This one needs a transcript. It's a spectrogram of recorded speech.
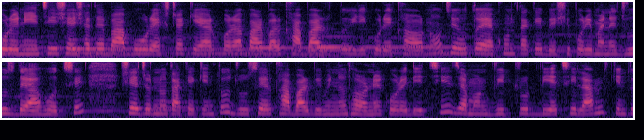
করে নিয়েছি। সেই সাথে বাবুর এক্সট্রা কেয়ার করা, বারবার খাবার তৈরি করে খাওয়ানো, যেহেতু এখন তাকে বেশি পরিমাণে জুস দেওয়া হচ্ছে, সেজন্য তাকে কিন্তু জুসের খাবার বিভিন্ন ধরনের করে দিচ্ছি। যেমন বিটরুট দিয়েছিলাম, কিন্তু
